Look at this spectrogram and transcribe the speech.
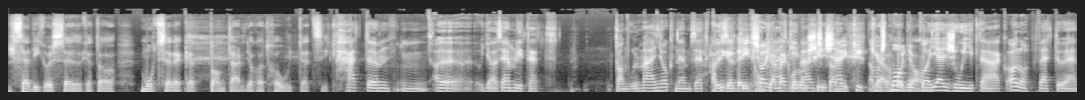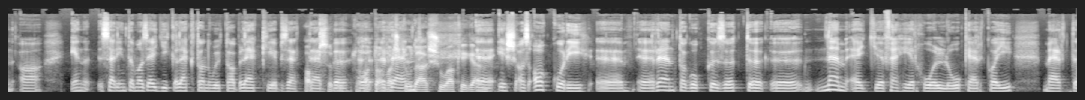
szedik össze ezeket a módszereket, tantárgyakat, ha úgy tetszik? Hát ugye az említett tanulmányok, nemzetközi hát igen, saját kíváncsiság. Na most maguk hogyan? a jezsuiták alapvetően a, én szerintem az egyik legtanultabb, legképzettebb Abszolút, hatalmas rend, tudásúak, igen. És az akkori rendtagok között nem egy fehér holló kerkai, mert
